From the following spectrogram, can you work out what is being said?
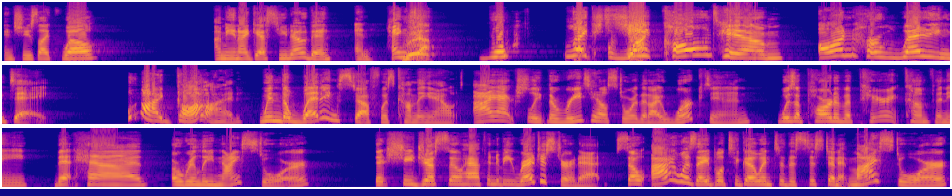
And she's like, well, I mean, I guess you know then, and hangs up. What? Like, she What? called him on her wedding day. Oh my god. When the wedding stuff was coming out, I actually, the retail store that I worked in was a part of a parent company that had a really nice store that she just so happened to be registered at. So I was able to go into the system at my store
